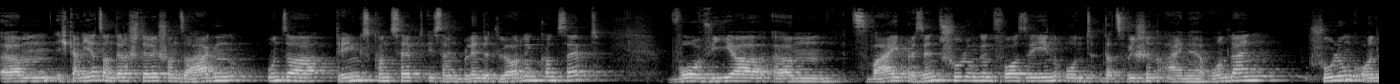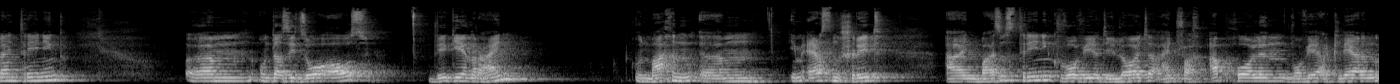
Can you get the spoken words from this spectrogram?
Ähm, ich kann jetzt an der Stelle schon sagen, unser Trainingskonzept ist ein Blended Learning Konzept, wo wir ähm, zwei Präsenzschulungen vorsehen und dazwischen eine Online-Schulung, Online-Training. und das sieht so aus. Wir gehen rein und machen ähm, im ersten Schritt ein Basistraining, wo wir die Leute einfach abholen, wo wir erklären,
